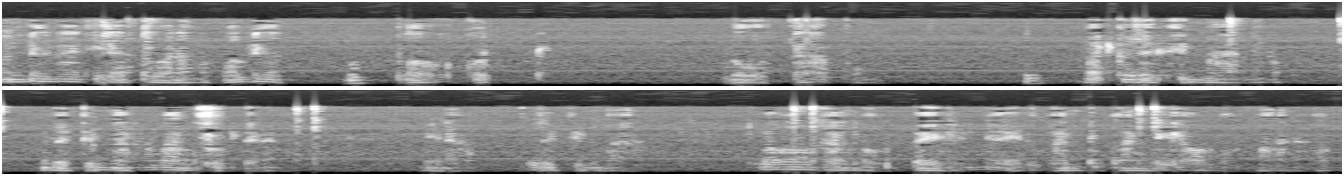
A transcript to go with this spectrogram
มันเลือกหน้าทีละตัวนะครับพอเลือกปุ๊บเราก็กดโหลดนะครับผมปุ๊บบัตรก็จะขึ้นมานะครับมันจะขึ้นมาข้างล่างสุดเลยนะนี่นะครับก็จะขึ้นมาเราก็ทำโหลดไปเรื่อยๆทุกอันทุกอันที่เราโหลดมานะครับ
